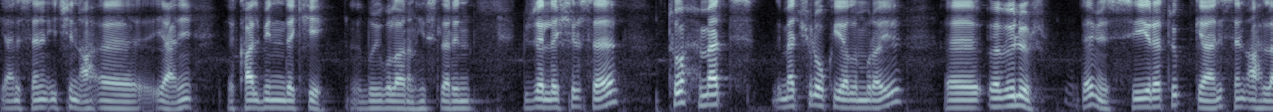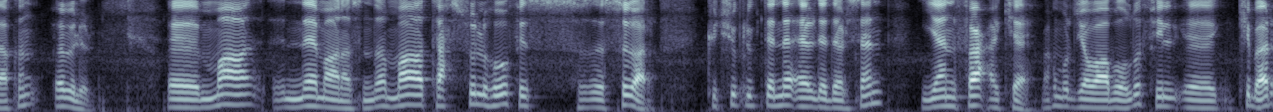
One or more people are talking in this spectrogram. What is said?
yani senin için ah, e, yani kalbindeki duyguların, hislerin güzelleşirse tuhmet meçhul okuyalım burayı. E, övülür. Değil mi? Siretuk yani senin ahlakın övülür. E, ma ne manasında? Ma tahsulhu fis sıgar. Küçüklükte ne elde edersen yenfa'ke. Bakın burada cevabı oldu. Fil e, kiber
